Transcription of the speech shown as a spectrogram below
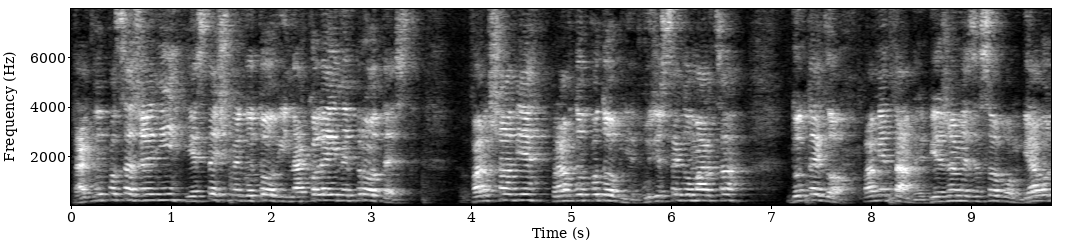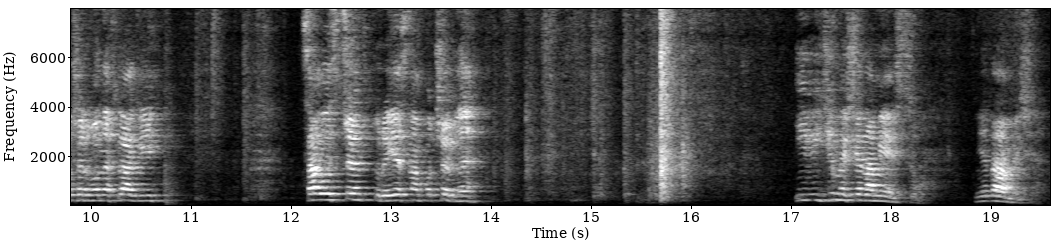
Tak wyposażeni jesteśmy gotowi na kolejny protest w Warszawie, prawdopodobnie 20 marca. Do tego pamiętamy, bierzemy ze sobą biało-czerwone flagi, cały sprzęt, który jest nam potrzebny i widzimy się na miejscu. Nie damy się.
